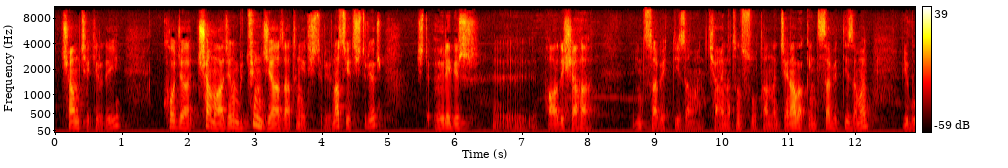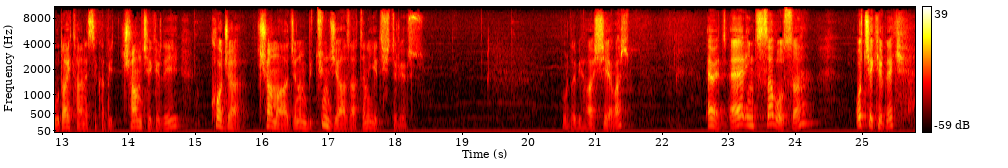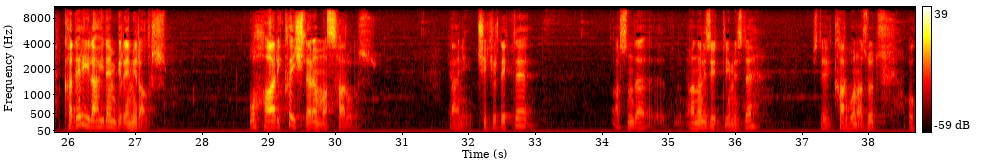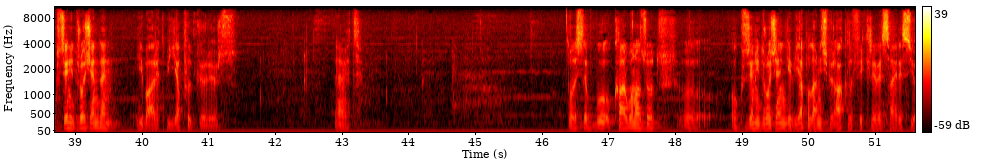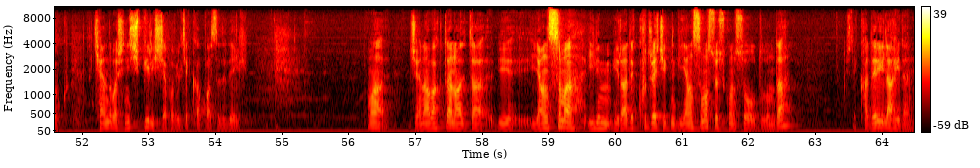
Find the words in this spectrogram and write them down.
Çam çekirdeği koca çam ağacının bütün cihazatını yetiştiriyor. Nasıl yetiştiriyor? İşte öyle bir e, padişaha intisap ettiği zaman, kainatın sultanına Cenab-ı Hakk'a intisap ettiği zaman bir buğday tanesi kadar bir çam çekirdeği koca çam ağacının bütün cihazatını yetiştiriyoruz. Burada bir haşiye var. Evet eğer intisap olsa o çekirdek kader ilahiden bir emir alır. O harika işlere mazhar olur. Yani çekirdekte aslında analiz ettiğimizde işte karbon, azot, oksijen, hidrojenden ibaret bir yapı görüyoruz. Evet. Dolayısıyla bu karbon, azot, e, oksijen, hidrojen gibi yapıların hiçbir aklı, fikri vesairesi yok. Kendi başına hiçbir iş yapabilecek kapasitede değil. Ama Cenab-ı Hak'tan adeta bir yansıma, ilim, irade, kudret şeklinde bir yansıma söz konusu olduğunda işte kader ilahiden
